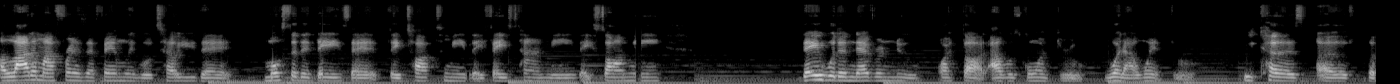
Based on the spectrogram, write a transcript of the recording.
a lot of my friends and family will tell you that most of the days that they talked to me, they FaceTime me, they saw me, they would have never knew or thought I was going through what I went through because of the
